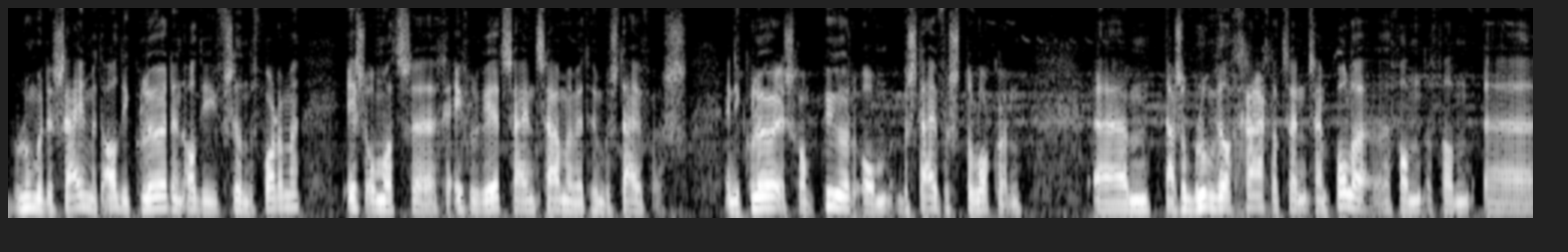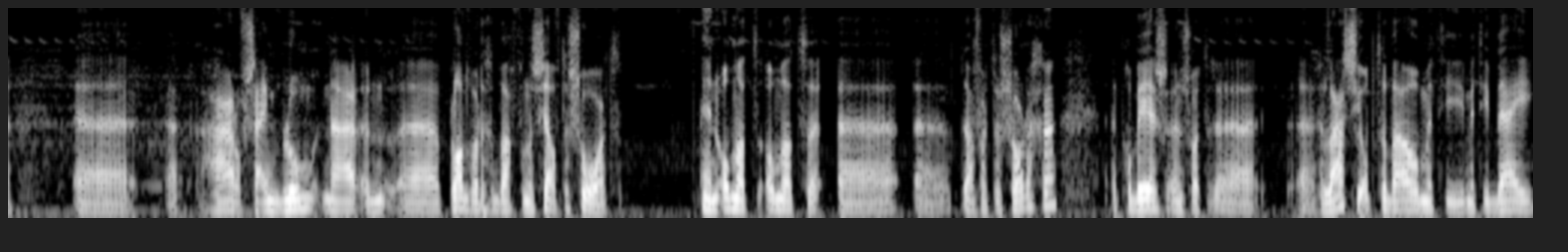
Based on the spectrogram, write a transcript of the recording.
bloemen er zijn... met al die kleuren en al die verschillende vormen... is omdat ze geëvalueerd zijn samen met hun bestuivers. En die kleur is gewoon puur om bestuivers te lokken. Um, nou, zo'n bloem wil graag dat zijn, zijn pollen van... van uh, uh, haar of zijn bloem naar een uh, plant worden gebracht van dezelfde soort. En om, dat, om dat, uh, daarvoor te zorgen, proberen ze een soort relatie op te bouwen met die, met die bij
